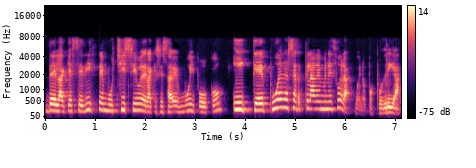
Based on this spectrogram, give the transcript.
de la que se dice muchísimo, de la que se sabe muy poco y que puede ser clave en Venezuela. Bueno, pues podría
